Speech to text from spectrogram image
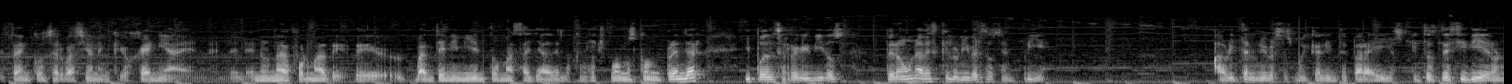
está en conservación, en criogenia, en, en- en una forma de, de mantenimiento más allá de lo que nosotros podemos comprender y pueden ser revividos, pero una vez que el universo se enfríe. Ahorita el universo es muy caliente para ellos, entonces decidieron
